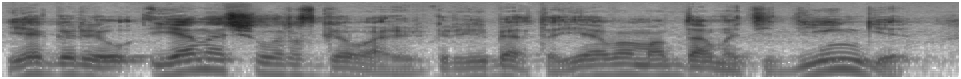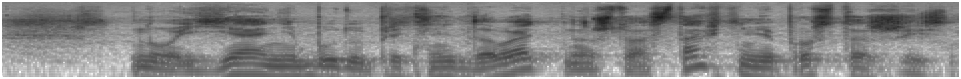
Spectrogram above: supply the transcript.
Я говорил, я начал разговаривать, говорю, ребята, я вам отдам эти деньги, но я не буду претендовать на что, оставьте мне просто жизнь.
